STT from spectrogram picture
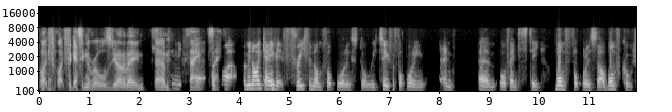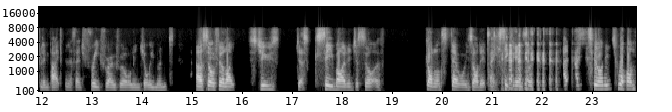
like like forgetting the rules. Do you know what I mean? Um, Same, Uh, same. I, I mean, I gave it three for non-footballing story, two for footballing and um, authenticity, one for footballing style, one for cultural impact, and I said three for overall enjoyment. I sort of feel like Stu's just C mine and just sort of gone on steroids on it, basically, and sort of add- add two on each one.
